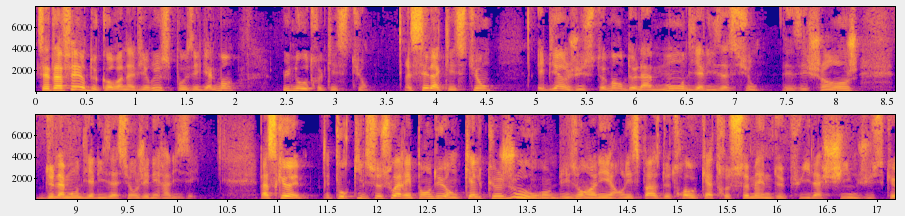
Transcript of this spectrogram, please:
Cette affaire de coronavirus pose également une autre question. C'est la question, eh bien, justement, de la mondialisation des échanges, de la mondialisation généralisée. Parce que pour qu'il se soit répandu en quelques jours, disons en l'espace de trois ou quatre semaines depuis la Chine jusque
